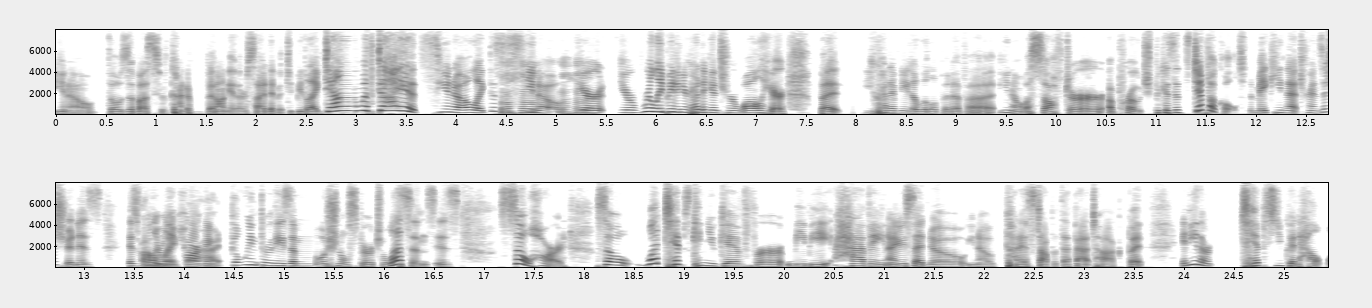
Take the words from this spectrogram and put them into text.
you know those of us who've kind of been on the other side of it to be like down with diets, you know, like this mm-hmm, is you mm-hmm, know mm-hmm. you're you're really beating your head against your wall here, but you kind of need a little bit of a you know a softer approach because it's difficult. Making that transition is is really oh really hard and going through these emotional spiritual lessons is so hard. So what tips can you give for maybe having i know you said no you know kind of stop with the fat talk but any other tips you could help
